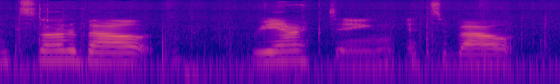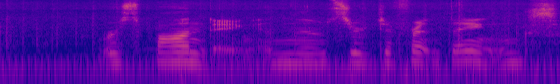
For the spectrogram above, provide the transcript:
It's not about reacting, it's about responding, and those are different things.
